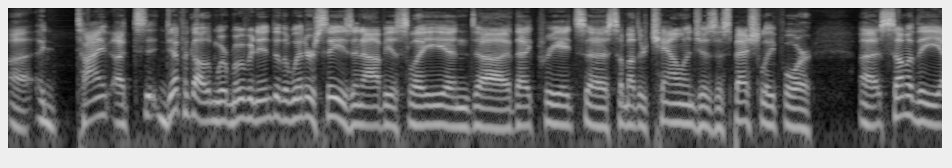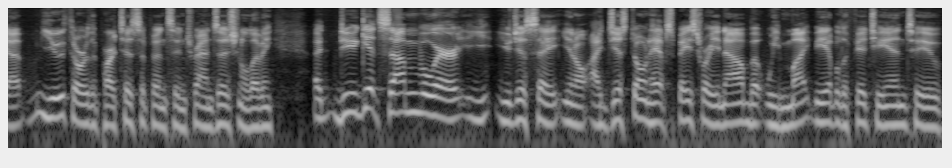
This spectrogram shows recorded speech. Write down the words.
uh time uh, difficult. We're moving into the winter season, obviously, and uh, that creates uh, some other challenges, especially for uh, some of the uh, youth or the participants in transitional living. Do you get some where you, you, just say, you know, I just don't have space for you now, but we might be able to fit you into,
